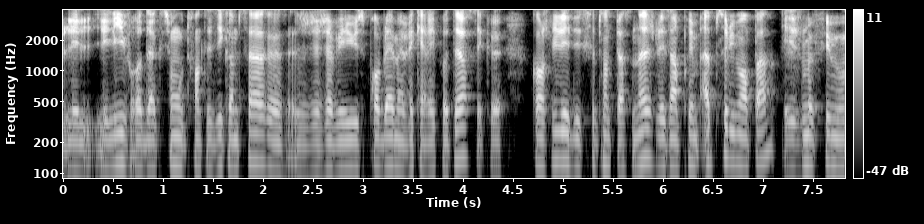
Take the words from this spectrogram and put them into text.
les, les livres d'action ou de fantasy comme ça, euh, j'avais eu ce problème avec Harry Potter, c'est que quand je lis les descriptions de personnages, je les imprime absolument pas, et je me fais mon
